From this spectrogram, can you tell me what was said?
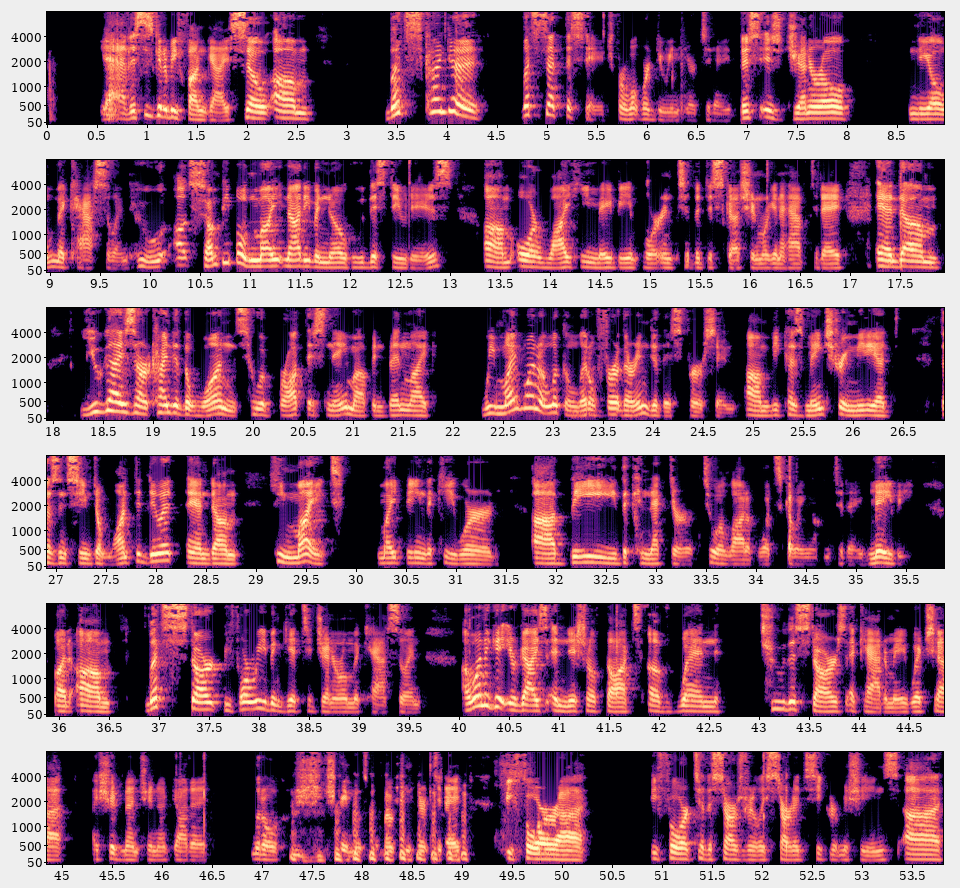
Yeah, this is going to be fun, guys. So, um, let's kind of let's set the stage for what we're doing here today. This is General Neal McCasland, who uh, some people might not even know who this dude is, um, or why he may be important to the discussion we're going to have today. And um, you guys are kind of the ones who have brought this name up and been like, we might want to look a little further into this person um, because mainstream media doesn't seem to want to do it, and um, he might, might being the key word, uh, be the connector to a lot of what's going on today. Maybe. But um, let's start before we even get to General McCasland. I want to get your guys' initial thoughts of when To the Stars Academy, which uh, I should mention, I've got a little shameless promotion here today before uh, before To the Stars really started Secret Machines. Uh,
